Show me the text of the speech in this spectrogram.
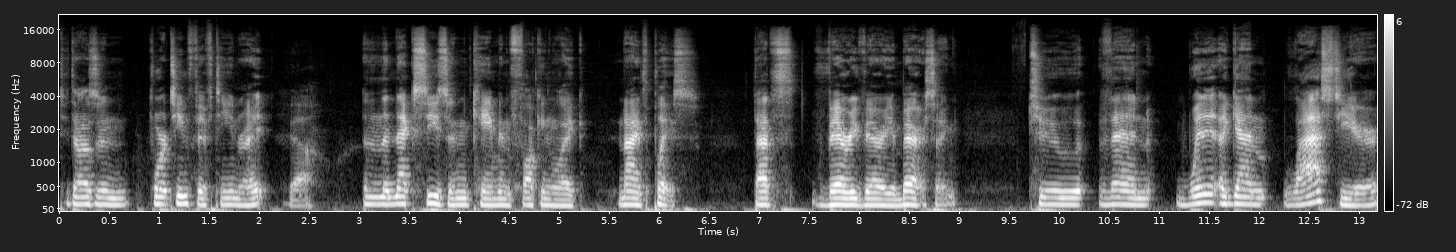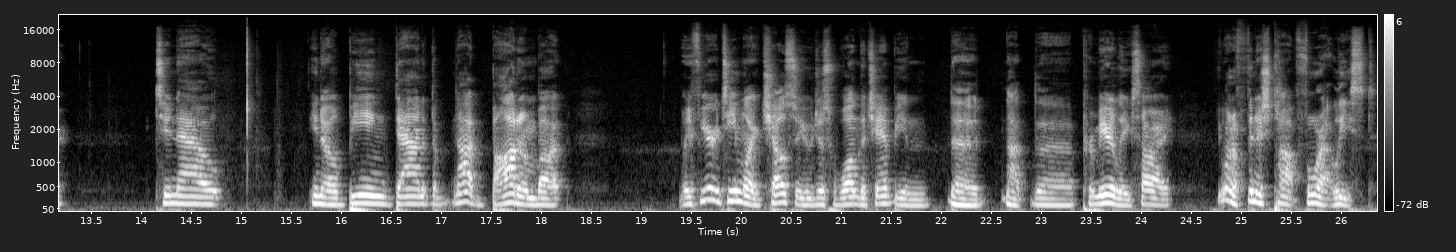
2014, 15, right? Yeah. And then the next season came in fucking like ninth place. That's very, very embarrassing. To then win it again last year, to now, you know, being down at the not bottom, but if you're a team like Chelsea who just won the champion, the not the Premier League, sorry, you want to finish top four at least,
